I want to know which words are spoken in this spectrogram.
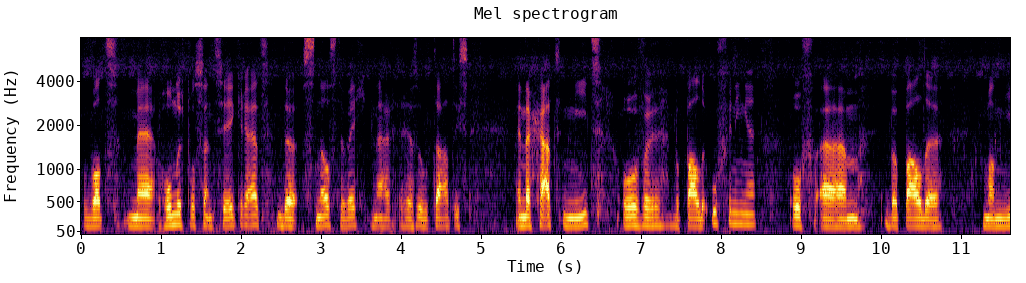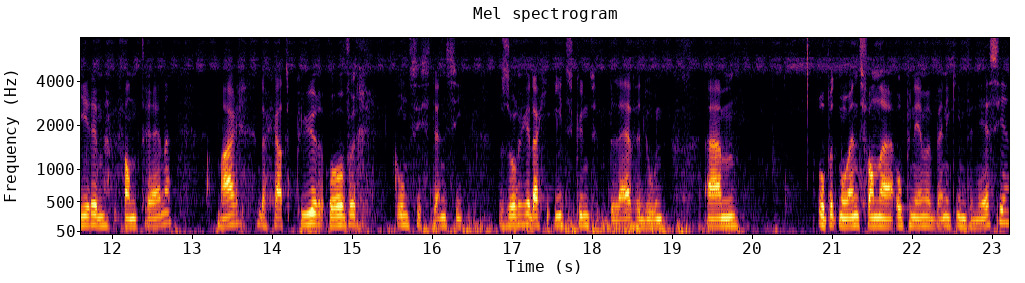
wat met 100% zekerheid de snelste weg naar resultaat is. En dat gaat niet over bepaalde oefeningen of um, bepaalde manieren van trainen. Maar dat gaat puur over consistentie. Zorgen dat je iets kunt blijven doen. Um, op het moment van uh, opnemen ben ik in Venetië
